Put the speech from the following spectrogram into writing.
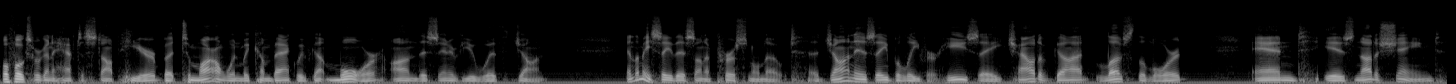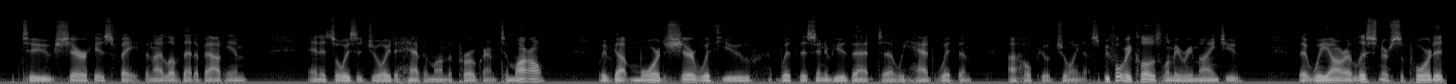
Well, folks, we're going to have to stop here, but tomorrow when we come back, we've got more on this interview with John. And let me say this on a personal note uh, John is a believer, he's a child of God, loves the Lord, and is not ashamed to share his faith. And I love that about him, and it's always a joy to have him on the program. Tomorrow, we've got more to share with you with this interview that uh, we had with him. I hope you'll join us. Before we close, let me remind you that we are a listener supported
